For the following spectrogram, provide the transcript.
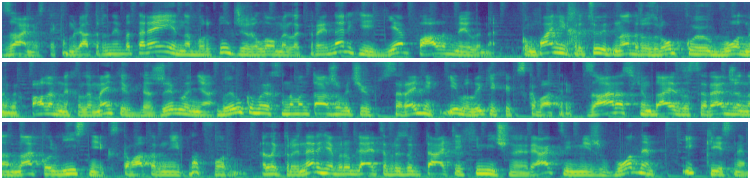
замість акумуляторної батареї на борту джерелом електроенергії є паливний елемент. Компанії працюють над розробкою водневих паливних елементів для живлення вилкових навантажувачів середніх і великих екскаваторів. Зараз Hyundai зосереджена на колісній екскаваторній платформі. Електроенергія виробляється в результаті хімічної реакції між водним і киснем,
